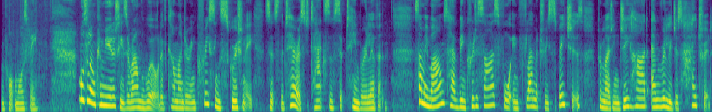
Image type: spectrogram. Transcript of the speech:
from Port Moresby. Muslim communities around the world have come under increasing scrutiny since the terrorist attacks of September 11. Some imams have been criticised for inflammatory speeches promoting jihad and religious hatred.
